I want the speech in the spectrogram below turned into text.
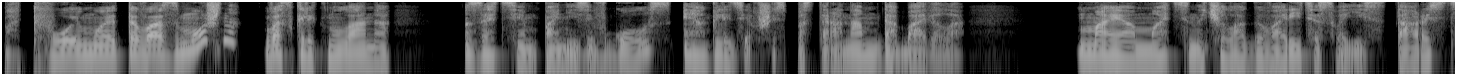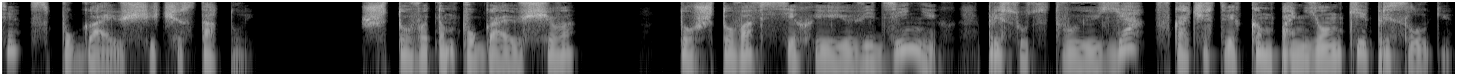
«По-твоему, это возможно?» — воскликнула она. Затем, понизив голос и оглядевшись по сторонам, добавила. «Моя мать начала говорить о своей старости с пугающей чистотой». «Что в этом пугающего?» то, что во всех ее видениях присутствую я в качестве компаньонки и прислуги.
